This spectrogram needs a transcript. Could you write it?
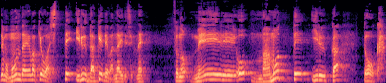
でも問題は今日は知っているだけではないですよね。その命令を守っているかどうか。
